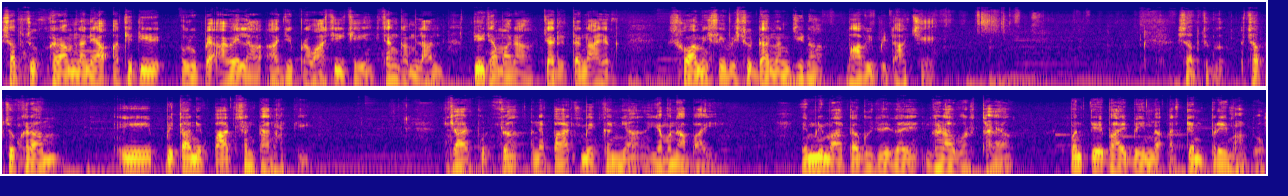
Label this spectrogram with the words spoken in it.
સબસુખરામના આ અતિથિ રૂપે આવેલા આ જે પ્રવાસી છે, સંગમલાલ, તે જ અમારા ચરિત્ર નાયક સ્વામી શ્રી વિશુદ્ધાનંદજીના ભાવિ પિતા છે. સબસુખ સબસુખરામ એ પિતાને પાંચ સંતાન હતી. ચાર પુત્ર અને પાંચમી કન્યા યમુનાબાઈ. એમની માતા ગુજરી ગઈ, ઘણા વર્ષ થયા, પણ તે ભાઈ બહેનના અત્યંત પ્રેમ હતો.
